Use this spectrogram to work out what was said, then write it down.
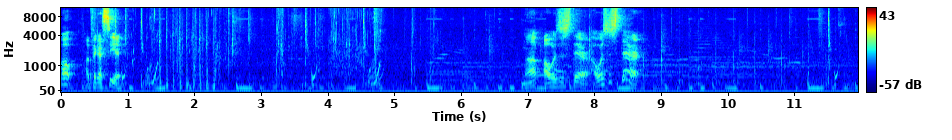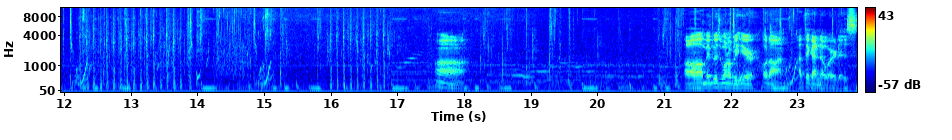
Oh, I think I see it. Nope, I was just there. I was just there. Huh. Oh, maybe there's one over here. Hold on. I think I know where it is.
